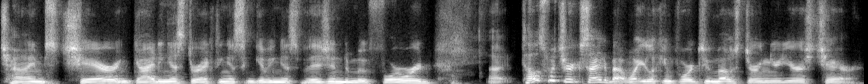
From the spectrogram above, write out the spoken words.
Chime's chair and guiding us, directing us, and giving us vision to move forward. Uh, tell us what you're excited about, what you're looking forward to most during your year as chair.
